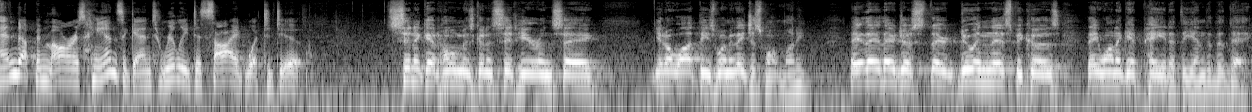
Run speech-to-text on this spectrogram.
end up in Marra's hands again to really decide what to do. Cynic at home is going to sit here and say, you know what, these women, they just want money. They, they, they're just they're doing this because they want to get paid at the end of the day.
